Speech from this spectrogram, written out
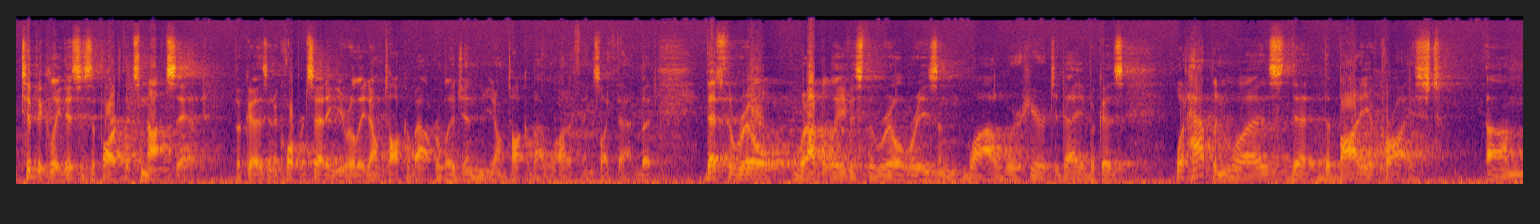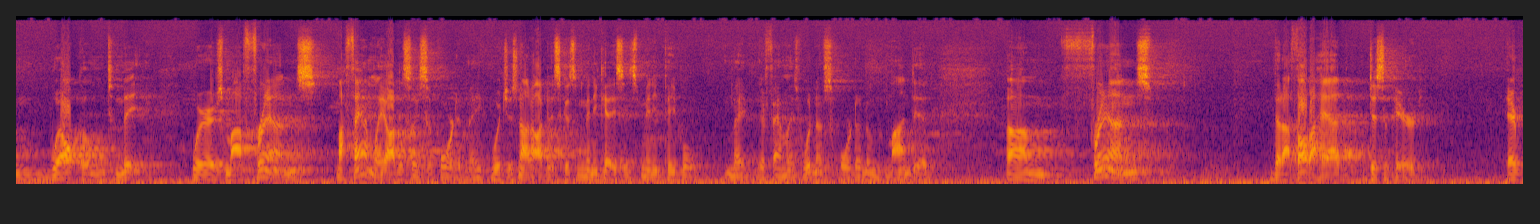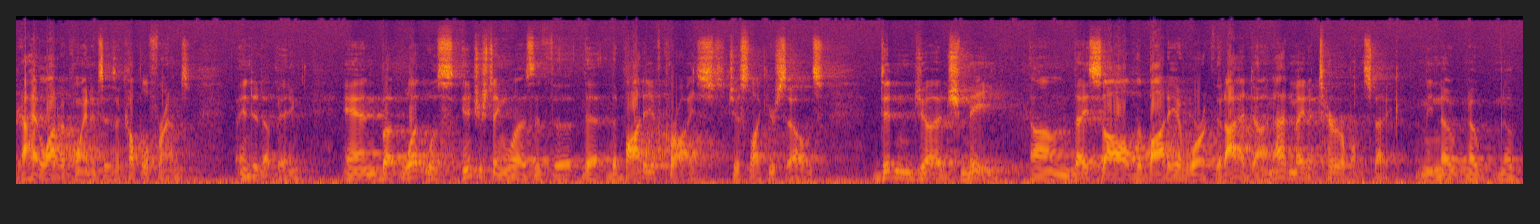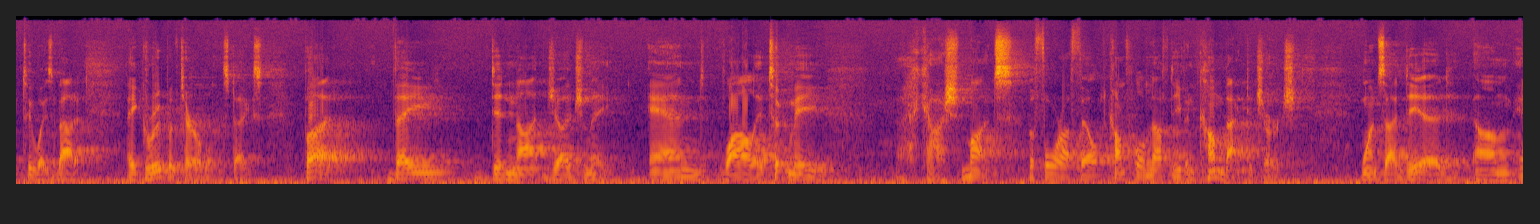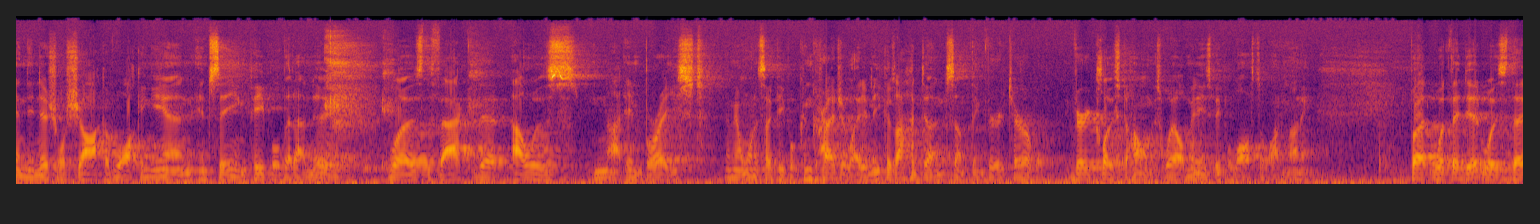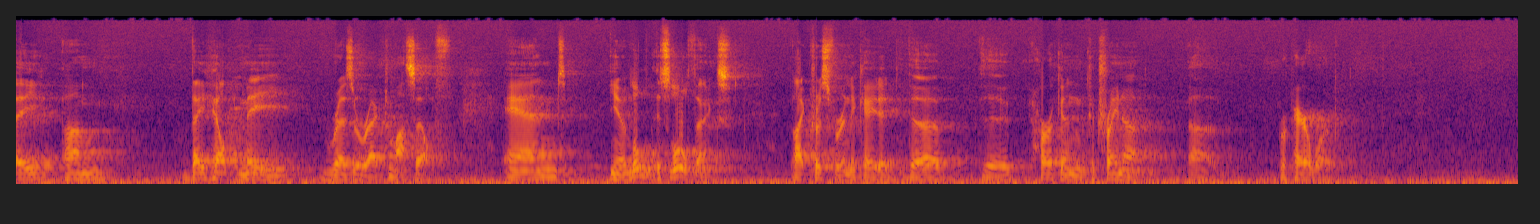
typically, this is the part that's not said because in a corporate setting, you really don't talk about religion, you don't talk about a lot of things like that. But that's the real, what I believe is the real reason why we're here today because what happened was that the body of Christ um, welcomed me. Whereas my friends, my family obviously supported me, which is not obvious because in many cases, many people, may, their families wouldn't have supported them, but mine did. Um, friends that I thought I had disappeared. Every, I had a lot of acquaintances, a couple of friends ended up being. And, but what was interesting was that the, the, the body of Christ, just like yourselves, didn't judge me. Um, they saw the body of work that I had done. I had made a terrible mistake. I mean, no, no, no two ways about it a group of terrible mistakes. But they did not judge me. And while it took me, gosh, months before I felt comfortable enough to even come back to church, once I did, um, and the initial shock of walking in and seeing people that I knew was the fact that I was not embraced. I mean, I want to say people congratulated me because I had done something very terrible, very close to home as well. Many of these people lost a lot of money. But what they did was they, um, they helped me resurrect myself. And, you know, little, it's little things. Like Christopher indicated, the, the Hurricane Katrina uh, repair work.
